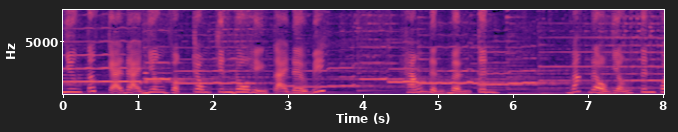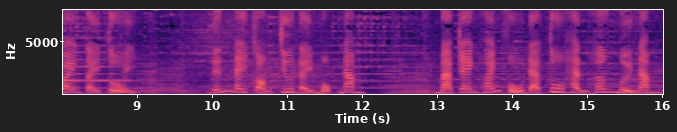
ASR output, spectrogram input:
nhưng tất cả đại nhân vật trong kinh đô hiện tại đều biết. Hắn định mệnh tinh, Bắt đầu dẫn tinh quan tẩy tuổi. Đến nay còn chưa đầy một năm, Mà Trang Hoán Vũ đã tu hành hơn 10 năm.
